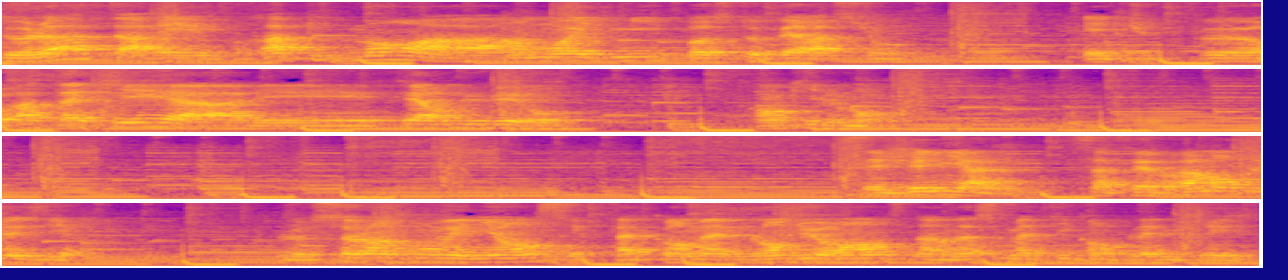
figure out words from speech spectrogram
De là, tu arrives rapidement à un mois et demi post-opération. Et tu peux rattaquer à aller faire du vélo, tranquillement. C'est génial, ça fait vraiment plaisir. Le seul inconvénient, c'est que tu as quand même l'endurance d'un asthmatique en pleine crise.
